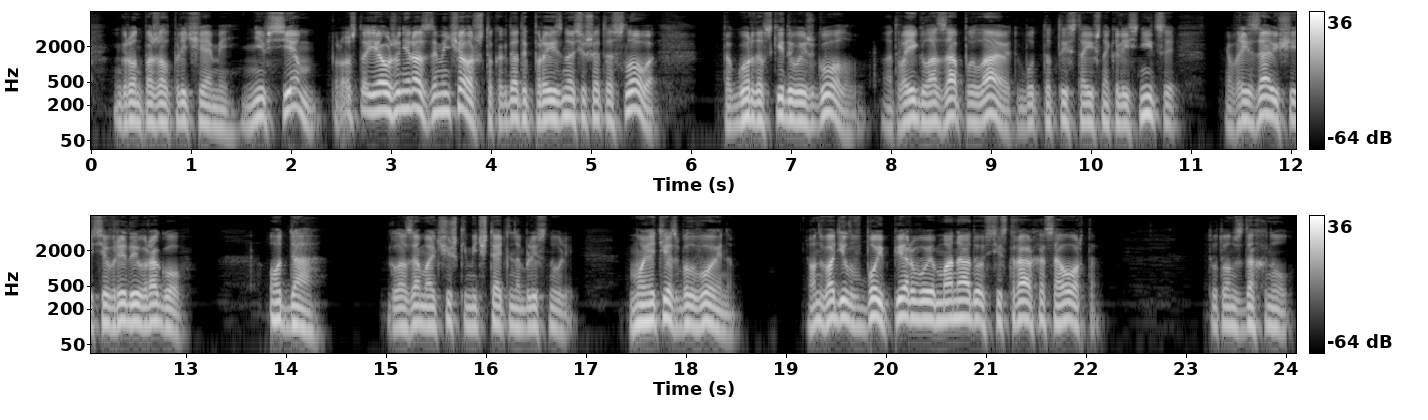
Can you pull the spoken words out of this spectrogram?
— Грон пожал плечами. — Не всем. Просто я уже не раз замечал, что когда ты произносишь это слово, то гордо вскидываешь голову, а твои глаза пылают, будто ты стоишь на колеснице, врезающейся в ряды врагов. — О, да! Глаза мальчишки мечтательно блеснули. Мой отец был воином. Он водил в бой первую монаду сестрарха Саорта. Тут он вздохнул.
